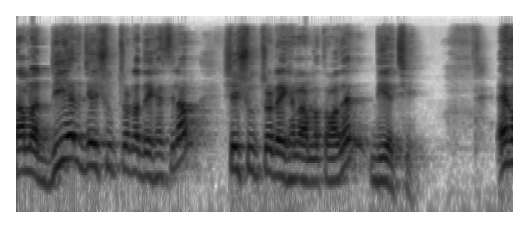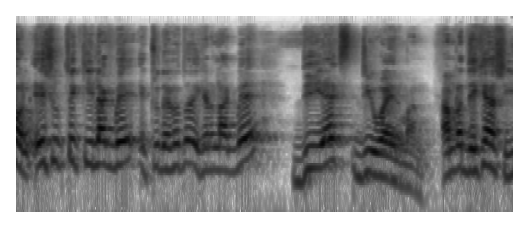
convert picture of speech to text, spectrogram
তা আমরা ডি এর যে সূত্রটা দেখেছিলাম সেই সূত্রটা এখানে আমরা তোমাদের দিয়েছি। এখন, এই সূত্রে কি লাগবে? একটু দেখো তো, এখানে লাগবে ডিএক্স ডিওয়াই এর মান। আমরা দেখে আসি,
